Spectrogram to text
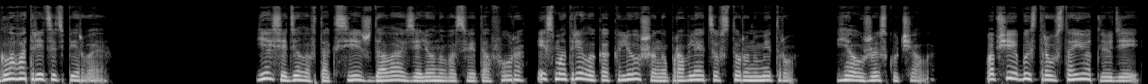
Глава 31. Я сидела в такси, ждала зеленого светофора и смотрела, как Лёша направляется в сторону метро. Я уже скучала. Вообще, я быстро устаю от людей,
